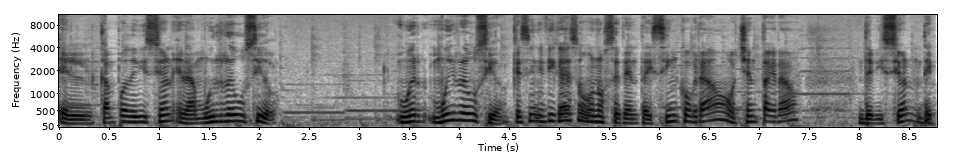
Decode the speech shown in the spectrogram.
el campo de visión era muy reducido. Muy, muy reducido. ¿Qué significa eso? Unos 75 grados, 80 grados de visión, de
